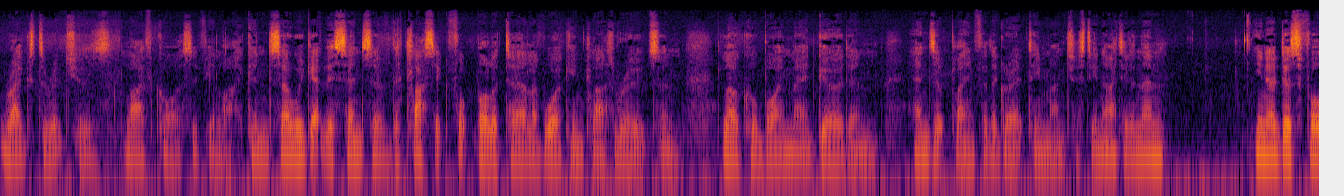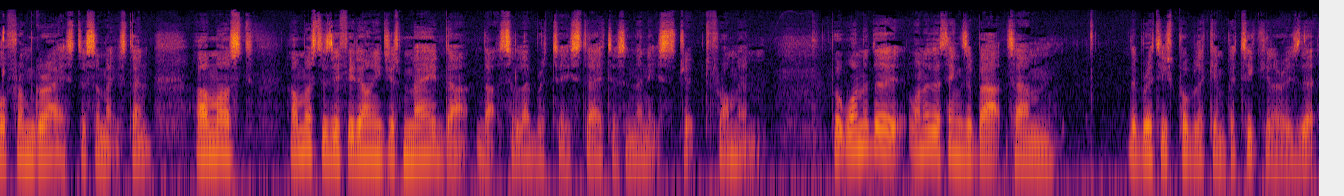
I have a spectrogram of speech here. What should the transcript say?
rags to riches life course, if you like. And so we get this sense of the classic footballer tale of working class roots and local boy made good and ends up playing for the great team Manchester United and then, you know, does fall from grace to some extent. Almost almost as if he'd only just made that, that celebrity status and then it's stripped from him. But one of the one of the things about um, the British public in particular is that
